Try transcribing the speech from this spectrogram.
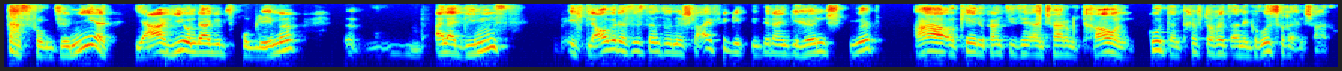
das funktioniert. Ja, hier und da gibt es Probleme. Äh, Allerdings, ich glaube, dass es dann so eine Schleife gibt, in der dein Gehirn spürt, ah, okay, du kannst diese Entscheidung trauen. Gut, dann triff doch jetzt eine größere Entscheidung.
